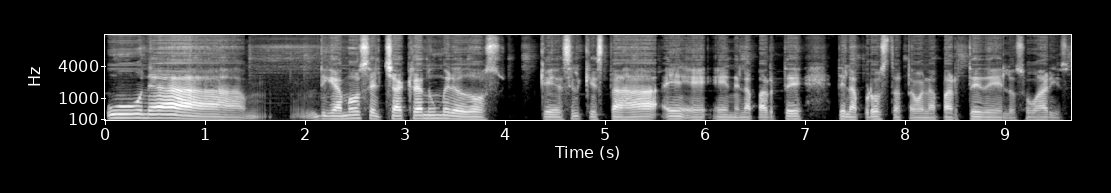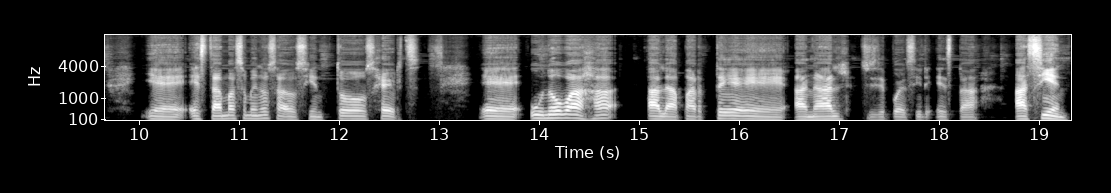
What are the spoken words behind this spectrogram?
una, digamos, el chakra número 2, que es el que está eh, en la parte de la próstata o la parte de los ovarios, está más o menos a 200 Hz. uno baja a la parte anal, si se puede decir, está a 100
